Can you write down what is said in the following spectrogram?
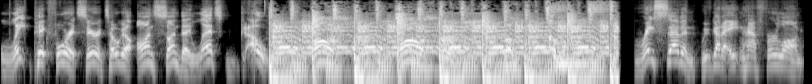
late pick four at Saratoga on Sunday. Let's go. Come on. Race seven. We've got an eight and a half furlong.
